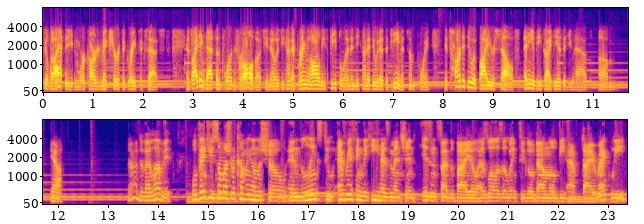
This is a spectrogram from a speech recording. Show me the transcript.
feel that I have to even work harder to make sure it's a great success. And so I think that's important for all of us, you know, is you kind of bring all these people in and you kind of do it as a team at some point. It's hard to do it by yourself, any of these ideas that you have. Um, yeah. God, did I love it. Well, thank you so much for coming on the show, and the links to everything that he has mentioned is inside the bio, as well as a link to go download the app directly.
